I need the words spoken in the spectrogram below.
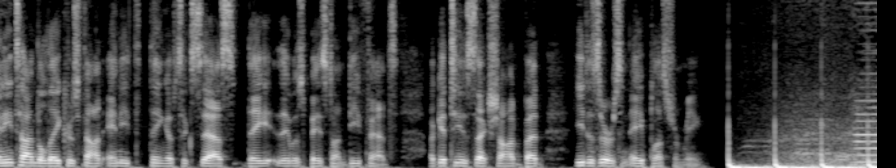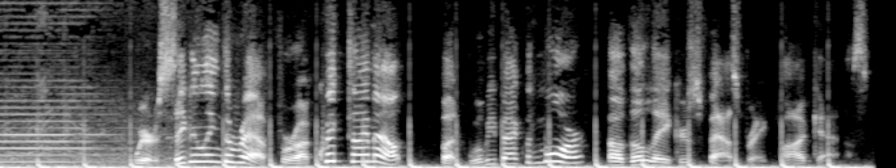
Anytime the Lakers found anything of success, they it was based on defense. I'll get to you in a sec, Sean, but he deserves an A plus from me. We're signaling the ref for a quick timeout, but we'll be back with more of the Lakers Fast Break podcast.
